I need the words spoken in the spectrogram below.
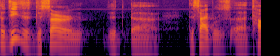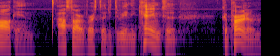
So Jesus discerned the uh, disciples uh, talking. I'll start with verse 33. And he came to Capernaum,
